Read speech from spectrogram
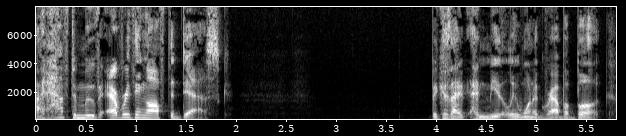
I'd have to move everything off the desk because I immediately want to grab a book.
